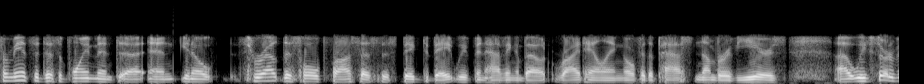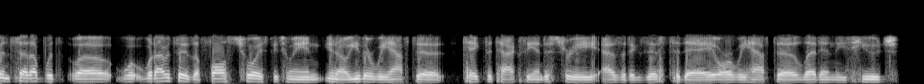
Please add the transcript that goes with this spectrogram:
for me, it's a disappointment. Uh, and, you know, throughout this whole process, this big debate we've been having about ride hailing over the past number of years, uh, we've sort of been set up with uh, what I would say is a false choice between, you know, either we have to take the taxi industry as it exists today, or we have to let in these huge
